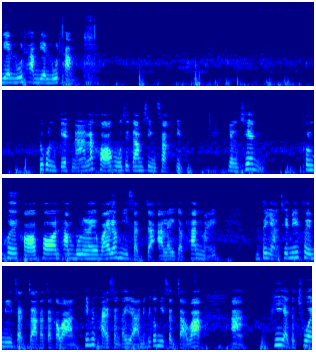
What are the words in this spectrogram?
เรียนรู้ทำเรียนรู้ทำทุกคนเก็ตนะ และขอโหสิกรรมสิ่งศักดิ์สิทธิ์อย่างเช่นคุณเคยขอพรทำบุญอะไรไว้แล้วมีสัจจะอะไรกับท่านไหม มันจะอย่างเช่นไม่เคยมีสัจจะกับจักรวาลพี่ไปขายสังขยาเนี่ยพี่ก็มีสัจจะว่า อะพี่อยากจะช่วย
